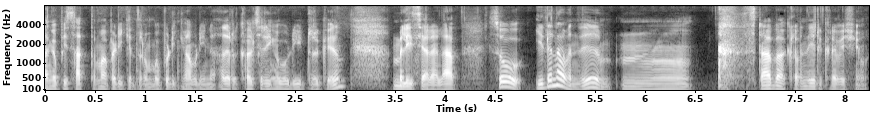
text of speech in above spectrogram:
அங்கே போய் சத்தமாக படிக்கிறது ரொம்ப பிடிக்கும் அப்படின்னு அதோட கல்ச்சர் இங்கே ஓடிட்டுருக்கு மலேசியாவில் ஸோ இதெல்லாம் வந்து ஸ்டாபாக்கில் வந்து இருக்கிற விஷயம்.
